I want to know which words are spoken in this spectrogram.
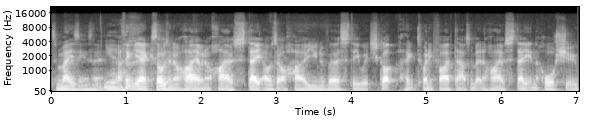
It's amazing, isn't it? Yeah. I think yeah, because I was in Ohio, in Ohio State. I was at Ohio University, which got I think twenty five thousand, but in Ohio State in the horseshoe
